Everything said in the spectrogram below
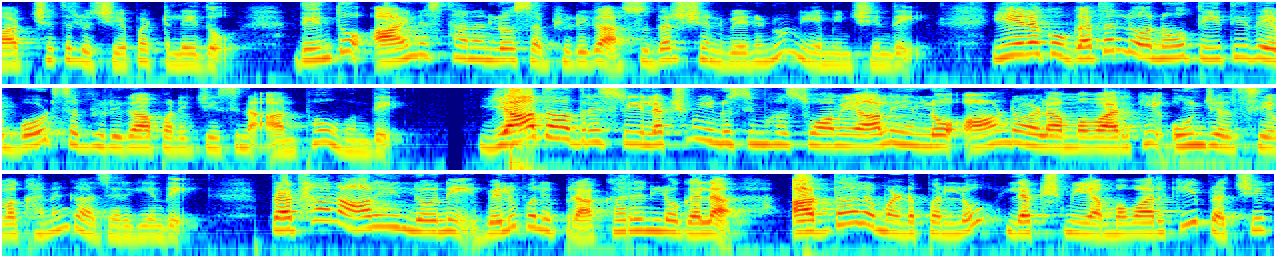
బాధ్యతలు చేపట్టలేదు. దీంతో ఆయన స్థానంలో సభ్యుడిగా సుదర్శన్ వేణును నియమించింది. ఈయనకు గతంలోనూ తీతిదే బోర్డు సభ్యుడిగా పనిచేసిన అనుభవం ఉంది. యాదాద్రి శ్రీ లక్ష్మీ నృసింహస్వామి ఆలయంలో ఆండాళ అమ్మవారికి ఊంజల్ సేవ ఘనంగా జరిగింది. ప్రధాన ఆలయంలోని వెలుపలి ప్రాకారంలో గల అద్దాల మండపంలో లక్ష్మీ అమ్మవారికి ప్రత్యేక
